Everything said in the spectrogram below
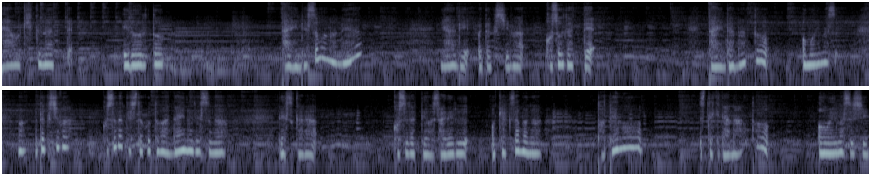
ね、大きくなっていろいろと大変ですものね。やはり私は子育て大変だなと思います、まあ、私は子育てしたことはないのですがですから子育てをされるお客様がとても素敵だなと思いますし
